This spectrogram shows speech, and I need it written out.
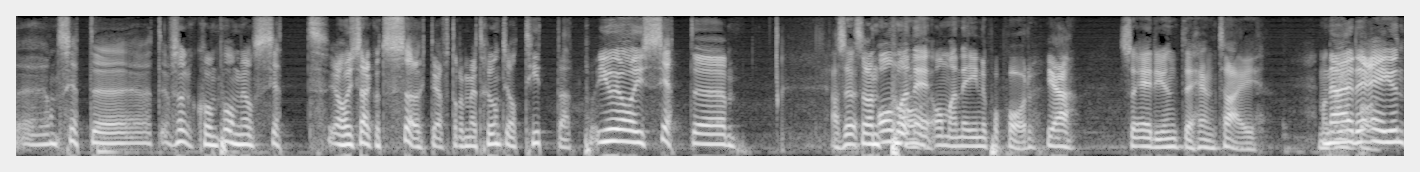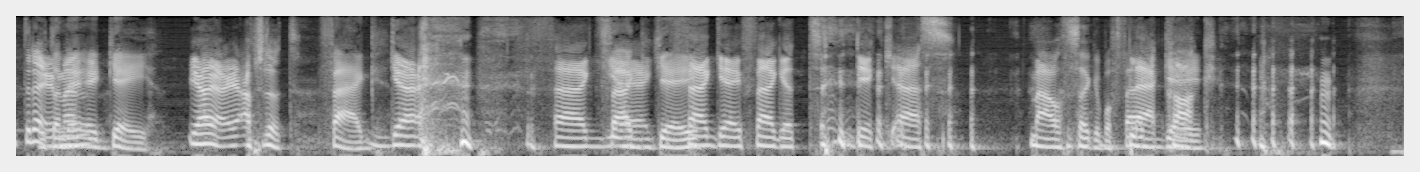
Jag har inte sett... eh, Jag försöker komma på om jag har sett... Jag har ju säkert sökt efter det, men jag tror inte jag har tittat. På, jo, jag har ju sett... eh, Alltså, om porr. man, är, om man är inne på porr ja. så är det ju inte hentai. Nej, det är ju inte det. Utan men, det är gay. Ja, ja, ja absolut. Fag. Ga- fag, Fag gay. Fag gay, faggot, dick, ass, mouth, Söker på fag black gay. cock.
